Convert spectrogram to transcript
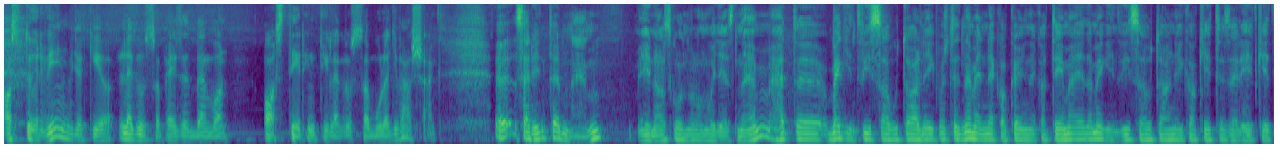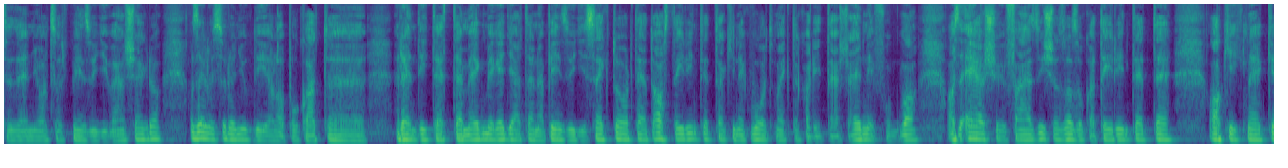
Az törvény, hogy aki a legrosszabb helyzetben van, azt érinti legrosszabbul egy válság? Szerintem nem. Én azt gondolom, hogy ez nem. Hát megint visszautalnék, most ez nem ennek a könyvnek a témája, de megint visszautalnék a 2007-2008-as pénzügyi válságra. Az először a nyugdíjalapokat rendítette meg, meg egyáltalán a pénzügyi szektor, tehát azt érintette, akinek volt megtakarítása. Ennél fogva az első fázis az azokat érintette, akiknek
